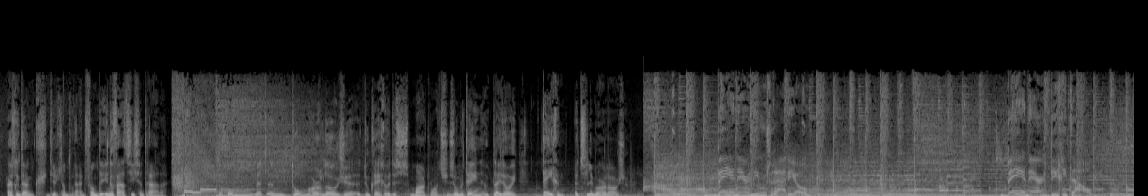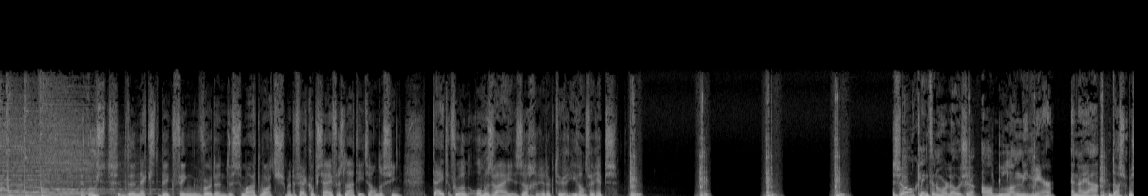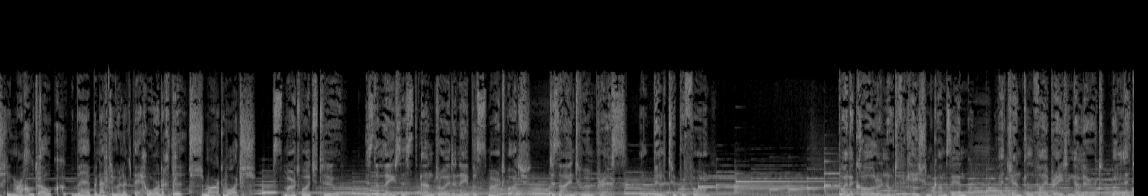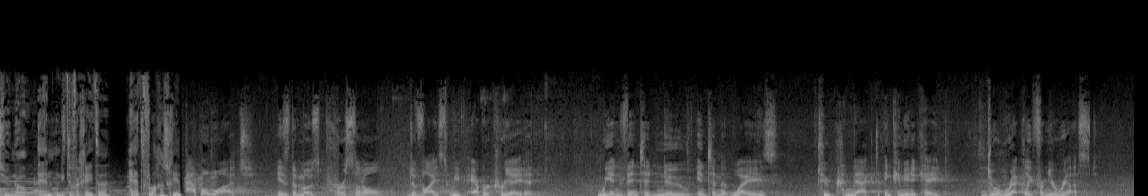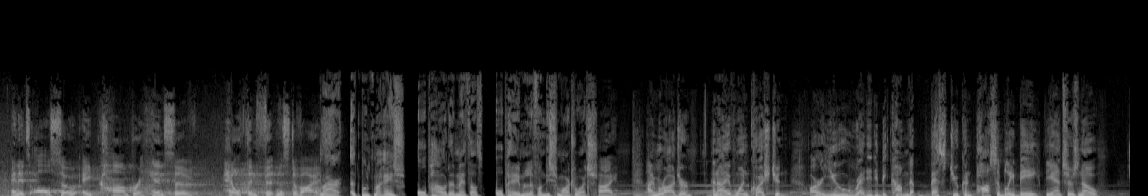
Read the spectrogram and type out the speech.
Hartelijk dank, Dirk-Jan de Bruin van de Innovatiecentrale. Begon met een dom horloge, toen kregen we de smartwatch. Zometeen een pleidooi tegen het slimme horloge. BNR Nieuwsradio. BNR Digitaal. Het moest the next big thing worden, de smartwatch. Maar de verkoopcijfers laten iets anders zien. Tijd voor een ommezwaai, zag redacteur Ivan Verrips. Zo klinkt een horloge al lang niet meer. En nou ja, dat is misschien maar goed ook. We hebben natuurlijk tegenwoordig de smartwatch. Smartwatch 2 is the latest Android enabled smartwatch designed to impress and built to perform. When a call or notification comes in, a gentle vibrating alert will let you know. En niet te vergeten, het vlaggenschip. Apple Watch is the most personal device we've ever created. We invented new, intimate ways to connect and communicate directly from your wrist. And it's also a comprehensive health and fitness device. Maar het moet maar eens ophouden met dat ophemelen van die smartwatch. Hi, I'm Roger, and I have one question. Are you ready to become the best you can possibly be? The answer is no.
